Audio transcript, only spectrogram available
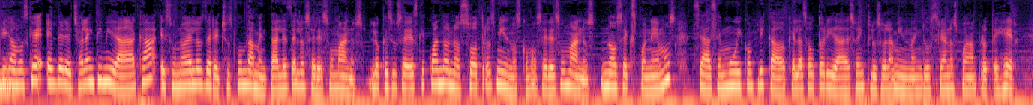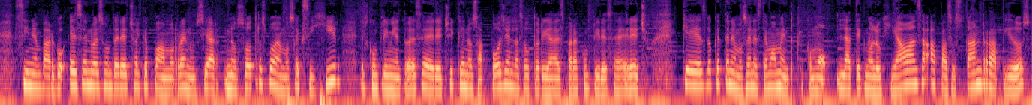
Digamos que el derecho a la intimidad acá es uno de los derechos fundamentales de los seres humanos. Lo que sucede es que cuando nosotros mismos como seres humanos nos exponemos, se hace muy complicado que las autoridades o incluso la misma industria nos puedan proteger. Sin embargo, ese no es un derecho al que podamos renunciar. Nosotros podemos exigir el cumplimiento de ese derecho y que nos apoyen las autoridades para cumplir ese derecho. ¿Qué es lo que tenemos en este momento? Que como la tecnología avanza a pasos tan rápidos,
